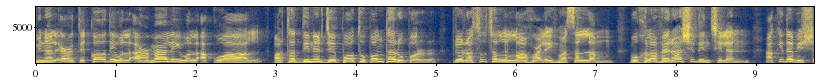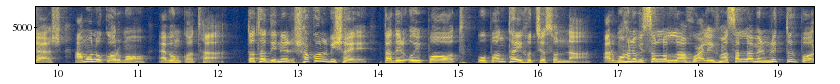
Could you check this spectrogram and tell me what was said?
মিনাল ইতিকাদি ওয়াল আমালি ওয়াল আকওয়াল। অর্থাৎ দিনের যে পথ ও পন্থার উপর প্রিয় রাসুল সাল্লাহ আলাইহি ওয়াসাল্লাম ও খলাফে রাশিদিন ছিলেন। আকিদা, বিশ্বাস, আমল ও কর্ম এবং কথা। তথা দিনের সকল বিষয়ে তাদের ওই পথ ও পন্থাই হচ্ছে সন্না আর মহানবী সাল্লাহ আলহাসাল্লামের মৃত্যুর পর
